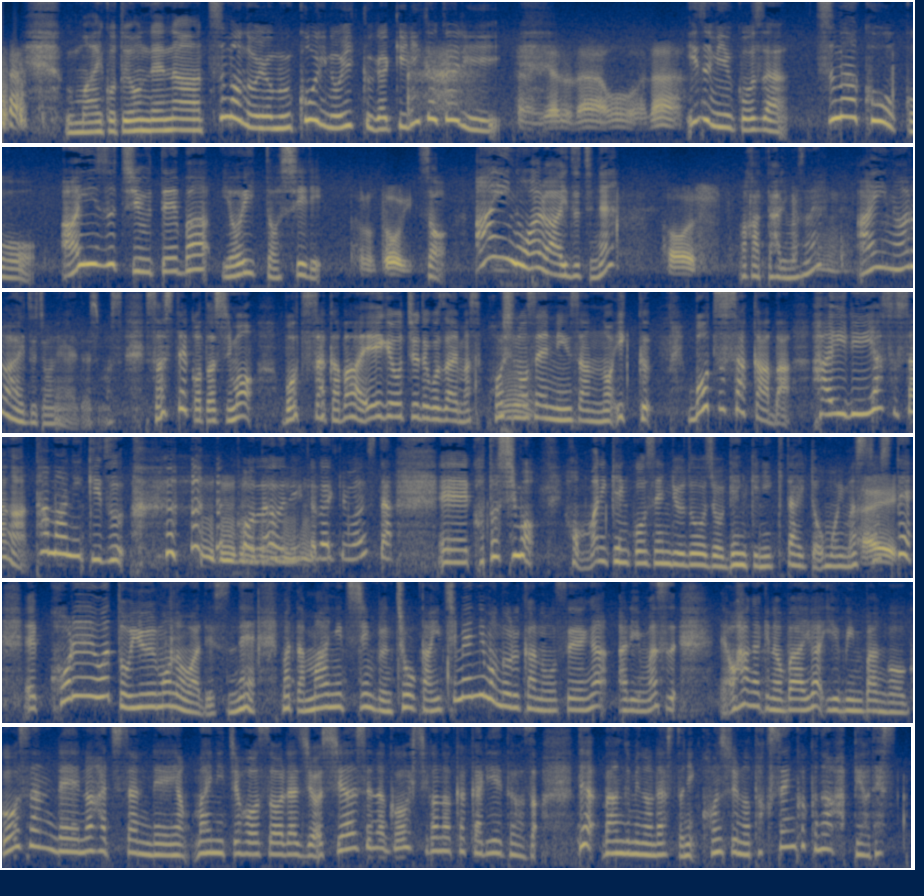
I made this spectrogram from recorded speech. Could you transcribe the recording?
うまいこと読んでんな。妻の読む恋の一句が気にかかり、やるな、思うわな。泉ゆ子さん、妻高校、合図ち打てば良いと知り。その通り。そう。愛のある合図ね。そうです。分かってはりますねうん。愛のある合図お願いいたします。そして今年も、没酒場は営業中でございます。星野仙人さんの一句。没酒場、入りやすさがたまに傷。こんな風にいただきました。えー今年も、ほんまに健康川柳道場元気に行きたいと思います。はいそして、えーこれはというものはですね、また毎日新聞長官一面にも載る可能性があります。えーおはがきの場合は郵便番号530-8304毎日放送ラジオ幸せの五七五の係へどうぞ。では番組のラストに今週の特選国の発表です。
